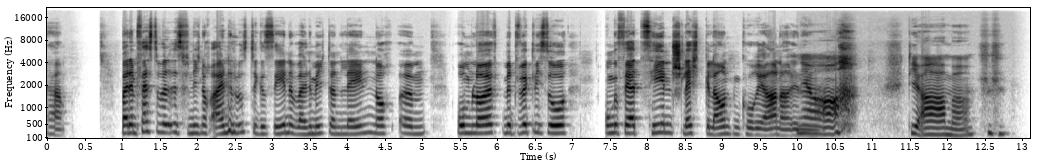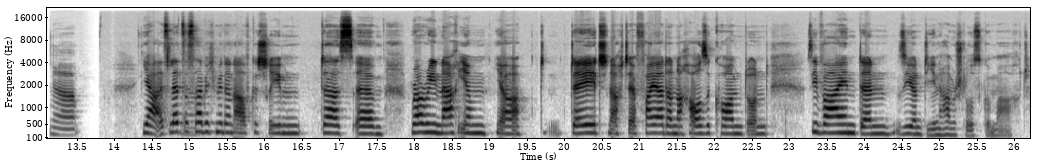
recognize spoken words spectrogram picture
Ja. Bei dem Festival ist, finde ich, noch eine lustige Szene, weil nämlich dann Lane noch ähm, rumläuft mit wirklich so ungefähr zehn schlecht gelaunten KoreanerInnen. Ja, die Arme. ja. Ja, als letztes ja. habe ich mir dann aufgeschrieben, dass ähm, Rory nach ihrem ja, Date, nach der Feier dann nach Hause kommt und sie weint, denn sie und Dean haben Schluss gemacht.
